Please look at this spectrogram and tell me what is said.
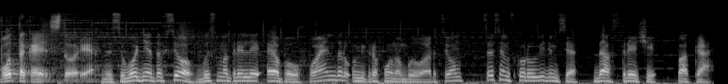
Вот такая история. На сегодня это все. Вы смотрели Apple Finder, у микрофона был Артем. Совсем скоро увидимся. До встречи, пока.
